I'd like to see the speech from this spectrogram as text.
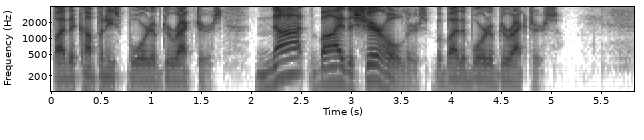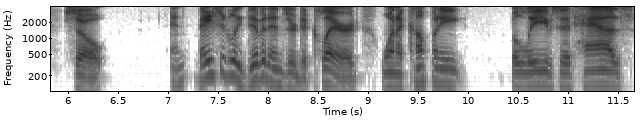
by the company's board of directors, not by the shareholders, but by the board of directors. So, and basically, dividends are declared when a company believes it has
